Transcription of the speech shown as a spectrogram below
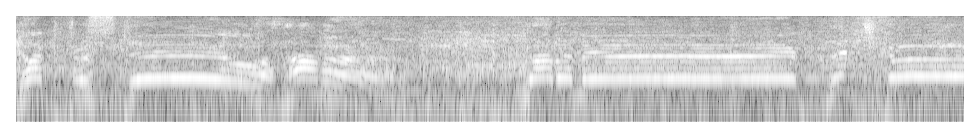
Dr. Steel Hammer, Vladimir Klitschko!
